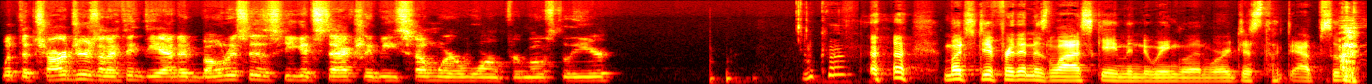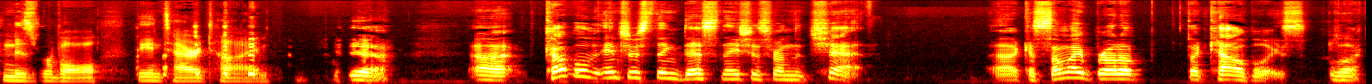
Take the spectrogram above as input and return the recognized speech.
with the Chargers, and I think the added bonus is he gets to actually be somewhere warm for most of the year. Okay. Much different than his last game in New England, where it just looked absolutely miserable the entire time. Yeah. A uh, couple of interesting destinations from the chat. Uh, because somebody brought up the Cowboys. Look,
